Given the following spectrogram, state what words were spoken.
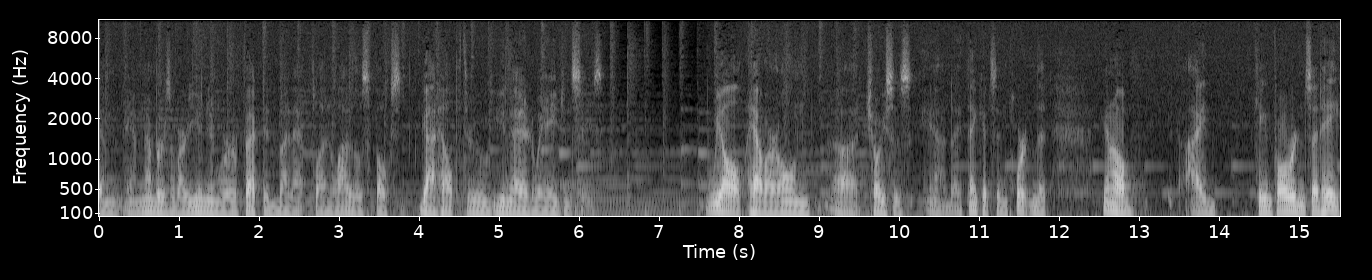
and, and, members of our union were affected by that flood. A lot of those folks got help through United Way agencies. We all have our own uh, choices, and I think it's important that, you know, I came forward and said, hey,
